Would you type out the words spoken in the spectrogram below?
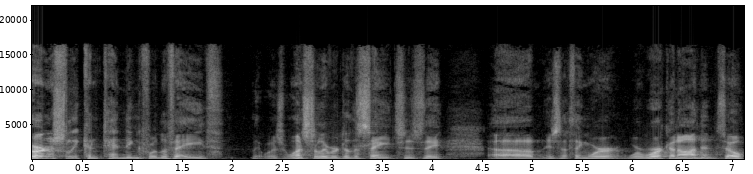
earnestly contending for the faith that was once delivered to the saints is the, uh, is the thing we're, we're working on. And so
